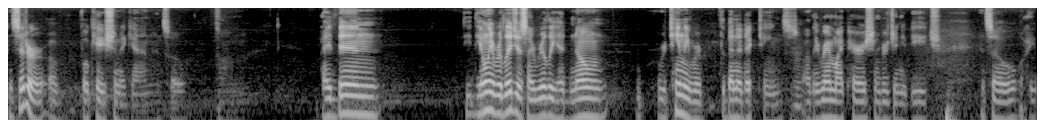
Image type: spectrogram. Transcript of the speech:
consider a vocation again. And so um, I had been the, the only religious I really had known routinely were the Benedictines. Mhm. Uh, they ran my parish in Virginia Beach, and so I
